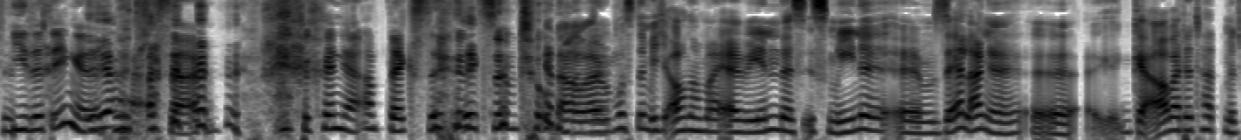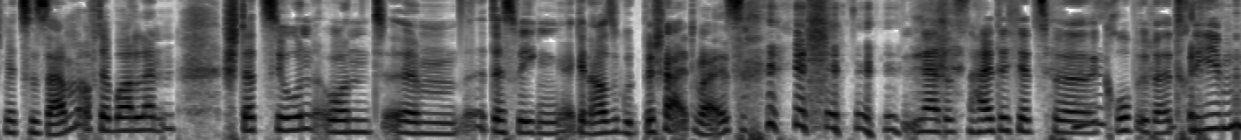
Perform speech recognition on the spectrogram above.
Viele Dinge, Ja. würde ich sagen. Wir können ja abwechselnd Symptome. Genau, man muss nämlich auch nochmal erwähnen, dass Ismene ähm, sehr lange äh, gearbeitet hat mit mir zusammen auf der Borderline-Station und ähm, deswegen genauso gut Bescheid weiß. Na, das halte ich jetzt für grob übertrieben.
